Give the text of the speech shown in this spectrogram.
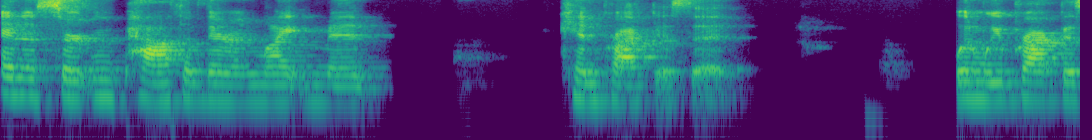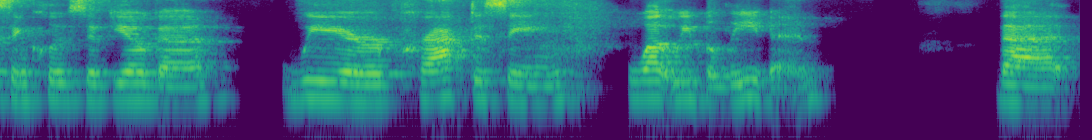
in a certain path of their enlightenment can practice it. When we practice inclusive yoga, we are practicing what we believe in that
